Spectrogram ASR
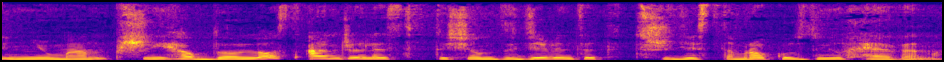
Newman przyjechał do Los Angeles w 1930 roku z New Haven.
